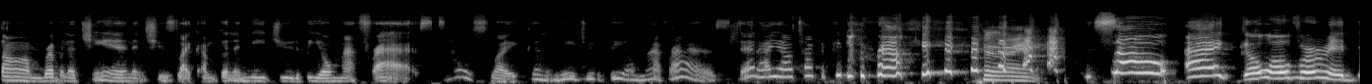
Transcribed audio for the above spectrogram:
thumb, rubbing her chin. And she's like, I'm going to need you to be on my fries. And I was like, going to need you to be on my fries. Is that how y'all talk to people around here? Right. So I go over and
